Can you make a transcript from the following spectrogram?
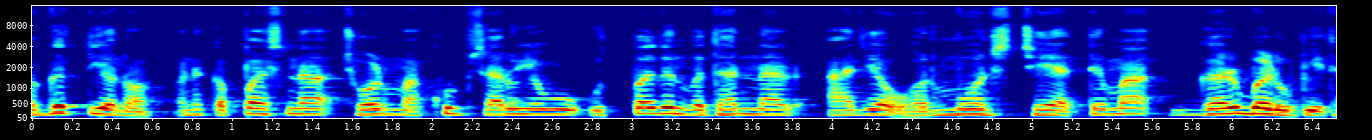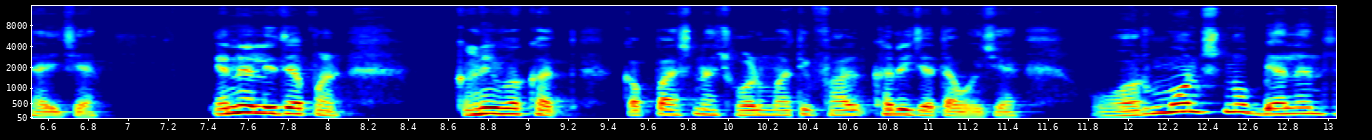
અગત્યનો અને કપાસના છોડમાં ખૂબ સારું એવું ઉત્પાદન વધારનાર આ જે હોર્મોન્સ છે તેમાં ગરબડ ઊભી થાય છે. એને લીધે પણ ઘણી વખત કપાસના છોડમાંથી ફાલ ખરી જતા હોય છે. હોર્મોન્સનું બેલેન્સ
